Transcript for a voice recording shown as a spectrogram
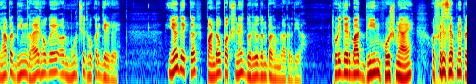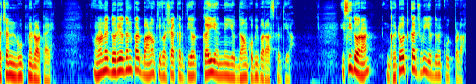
यहाँ पर भीम घायल हो गए और मूर्छित होकर गिर गए। यह देखकर पांडव पक्ष ने दुर्योधन पर हमला कर दिया। थोड़ी देर बाद भीम होश में आए और फिर से अपने प्रचंड रूप में लौट आए। उन्होंने दुर्योधन पर बाणों की वर्षा कर दी और कई अन्य योद्धाओं को भी परास्त कर दिया। इसी दौरान घटोत्कच भी युद्ध में कूद पड़ा।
